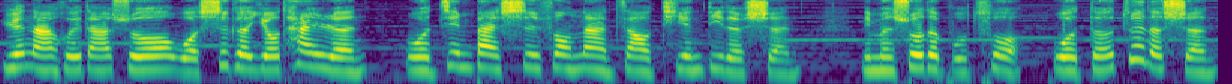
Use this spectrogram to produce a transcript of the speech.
约拿回答说：“我是个犹太人，我敬拜侍奉那造天地的神。你们说的不错，我得罪了神，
